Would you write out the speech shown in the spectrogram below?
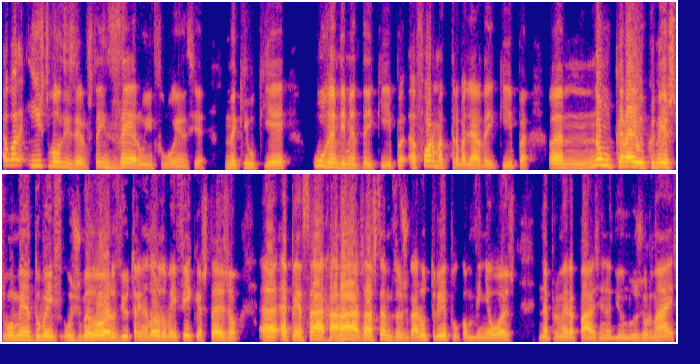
Agora, isto vou dizer-vos, tem zero influência naquilo que é o rendimento da equipa, a forma de trabalhar da equipa. Um, não creio que neste momento os jogadores e o treinador do Benfica estejam uh, a pensar, haha, já estamos a jogar o triplo, como vinha hoje na primeira página de um dos jornais.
